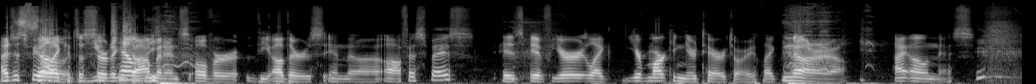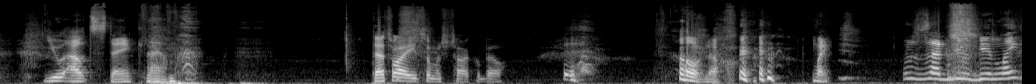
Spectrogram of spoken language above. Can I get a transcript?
I just feel So, like it's you asserting tell me- dominance over the others in the office space. Is if you're like you're marking your territory. Like no, no, no, I own this. You outstank them. That's why I eat so much Taco Bell. oh no. Wait, what does that do being late?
